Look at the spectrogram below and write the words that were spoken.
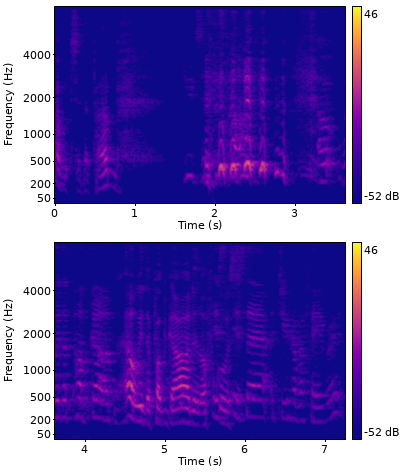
I would say the pub. You'd say the pub. oh, with a pub garden. oh, with a pub garden, of is, course. Is there? Do you have a favourite?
